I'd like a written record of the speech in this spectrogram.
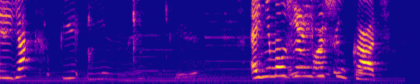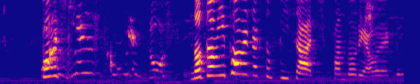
e, jak... Pi... in- Ej, nie może Nie, mi wyszukać. Powiedz... Jezus, Jezus! No to mi powiedz jak to wpisać, Pandoria, o jak imię.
